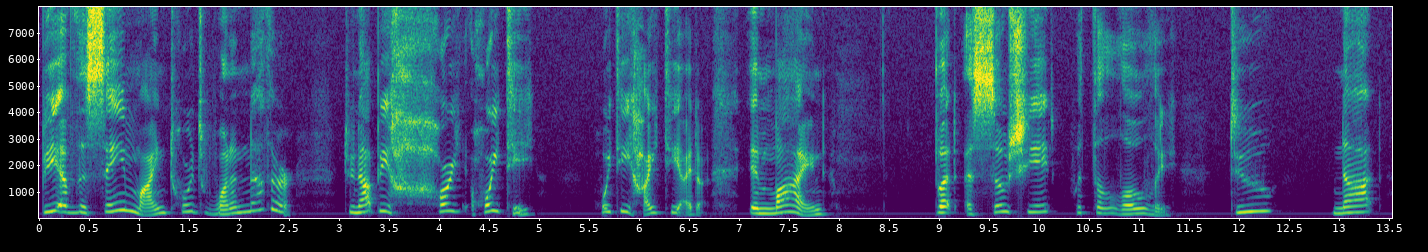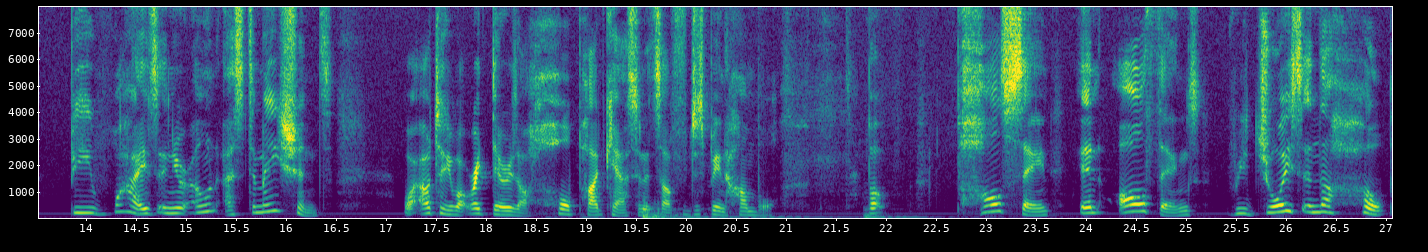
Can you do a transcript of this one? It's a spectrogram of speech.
Be of the same mind towards one another. Do not be hoity, hoity hoity, I don't, in mind, but associate with the lowly. Do not be wise in your own estimations. Well, I'll tell you what, right there is a whole podcast in itself, just being humble. But Paul's saying, in all things, rejoice in the hope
